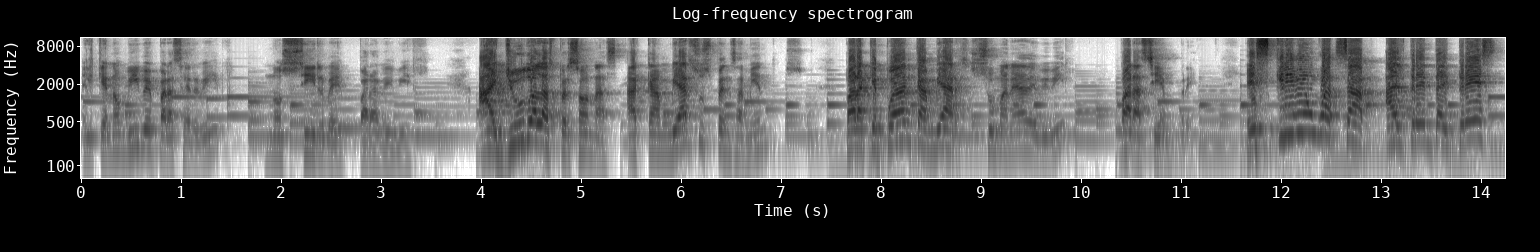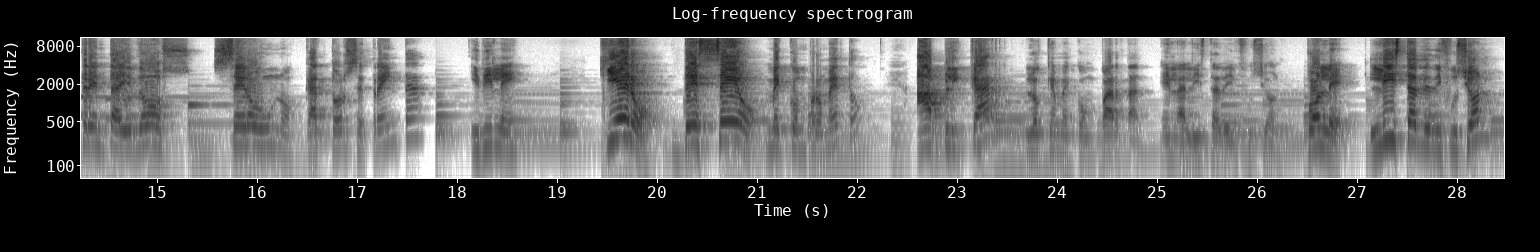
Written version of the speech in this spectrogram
El que no vive para servir nos sirve para vivir. Ayudo a las personas a cambiar sus pensamientos para que puedan cambiar su manera de vivir para siempre. Escribe un WhatsApp al 33 32 01 14 30 y dile, quiero, deseo, me comprometo a aplicar lo que me compartan en la lista de difusión. Ponle lista de difusión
